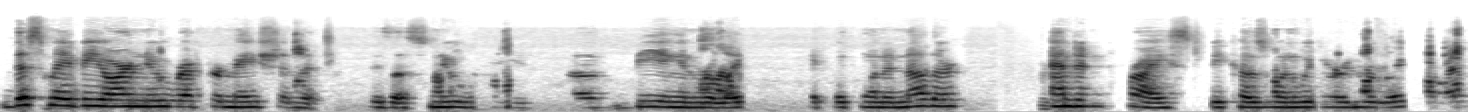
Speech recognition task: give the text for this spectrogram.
This may be our new Reformation that teaches us new ways of being in relationship with one another and in Christ, because when we are in relationship with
